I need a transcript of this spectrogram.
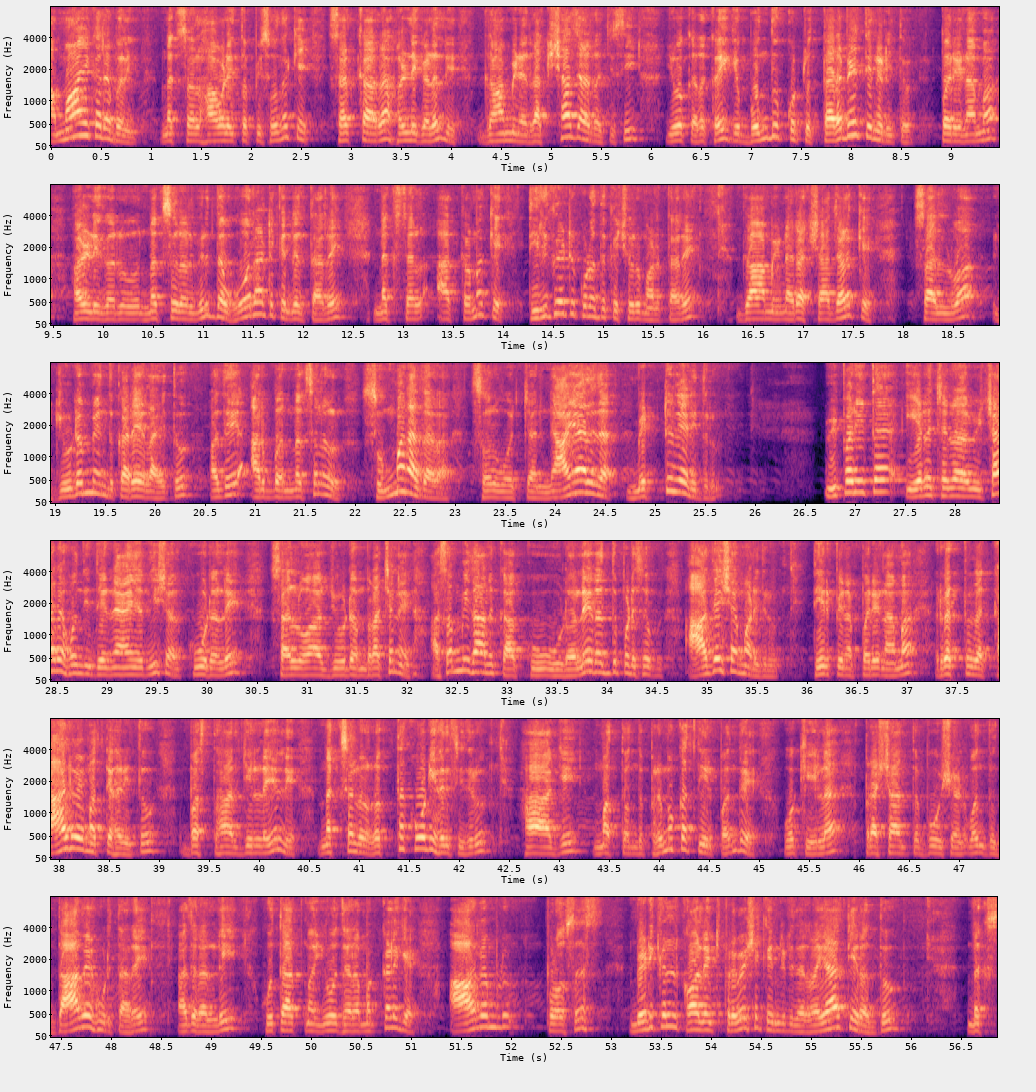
ಅಮಾಯಕರ ಬಳಿ ನಕ್ಸಲ್ ಹಾವಳಿ ತಪ್ಪಿಸೋದಕ್ಕೆ ಸರ್ಕಾರ ಹಳ್ಳಿಗಳಲ್ಲಿ ಗ್ರಾಮೀಣ ರಕ್ಷಾದಳ ರಚಿಸಿ ಯುವಕರ ಕೈಗೆ ಬಂದೂಕು ಕೊಟ್ಟು ತರಬೇತಿ ನಡೀತು. ಪರಿಣಾಮ, ಹಳ್ಳಿಗರು ನಕ್ಸಲರ ವಿರುದ್ಧ ಹೋರಾಟಕ್ಕೆ ನಿಲ್ತಾರೆ, ನಕ್ಸಲ್ ಆಕ್ರಮಕ್ಕೆ ತಿರುಗೇಟು ಕೊಡೋದಕ್ಕೆ ಶುರು ಮಾಡ್ತಾರೆ. ಗ್ರಾಮೀಣ ರಕ್ಷಾದಳಕ್ಕೆ ಸಲ್ವಾ ಜುಡಮ್ ಎಂದು ಕರೆಯಲಾಯಿತು. ಅದೇ ಅರ್ಬನ್ ನಕ್ಸಲರು ಸುಮ್ಮನಾದಾರ ಸರ್ವೋಚ್ಚ ನ್ಯಾಯಾಲಯದ ಮೆಟ್ಟಿಲೇರಿದರು. ವಿಪರೀತ ಏರಚರ ವಿಚಾರ ಹೊಂದಿದ್ದ ನ್ಯಾಯಾಧೀಶ. ಕೂಡಲೇ ಸಲ್ವಾ ಜೂಡಂ ರಚನೆ ಅಸಂವಿಧಾನಿಕ ಕೂಡಲೇ ರದ್ದುಪಡಿಸುವ ಆದೇಶ ಮಾಡಿದರು. ತೀರ್ಪಿನ ಪರಿಣಾಮ ರಕ್ತದ ಕಾಲುವೆ ಮತ್ತೆ ಹರಿತು. ಬಸ್ತಾರ್ ಜಿಲ್ಲೆಯಲ್ಲಿ ನಕ್ಸಲು ರಕ್ತ ಕೋಡಿ ಹರಿಸಿದರು. ಹಾಗೆ ಮತ್ತೊಂದು ಪ್ರಮುಖ ತೀರ್ಪು ಅಂದರೆ ವಕೀಲ ಪ್ರಶಾಂತ್ ಭೂಷಣ್ ಒಂದು ದಾವೆ ಹೂಡ್ತಾರೆ. ಅದರಲ್ಲಿ ಹುತಾತ್ಮ ಯೋಧರ ಮಕ್ಕಳಿಗೆ ಆರಂಭ ಪ್ರೋಸೆಸ್ ಮೆಡಿಕಲ್ ಕಾಲೇಜ್ ಪ್ರವೇಶಕ್ಕೆ ನೀಡಿದ ರಯಾತಿ ರದ್ದು.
